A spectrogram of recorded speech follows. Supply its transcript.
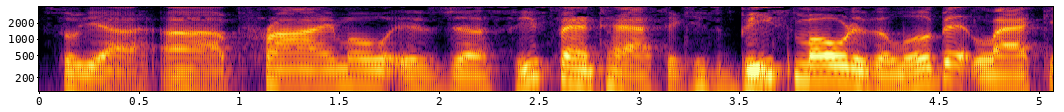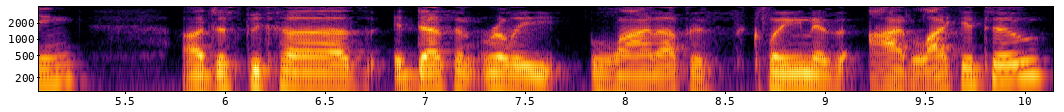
So yeah, uh, Primal is just, he's fantastic. His beast mode is a little bit lacking uh, just because it doesn't really line up as clean as I'd like it to.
